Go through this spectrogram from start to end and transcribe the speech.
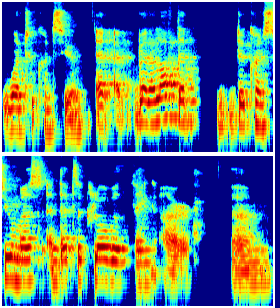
want to consume. And but i love that the consumers and that's a global thing are um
